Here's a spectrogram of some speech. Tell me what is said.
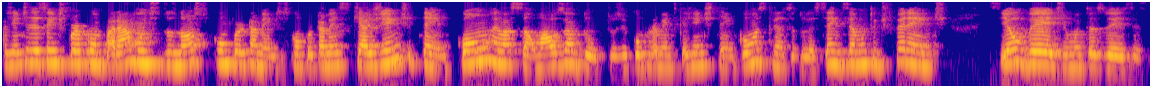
A gente, se a gente for comparar muitos dos nossos comportamentos, os comportamentos que a gente tem com relação aos adultos e o comportamento que a gente tem com as crianças e adolescentes é muito diferente. Se eu vejo muitas vezes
